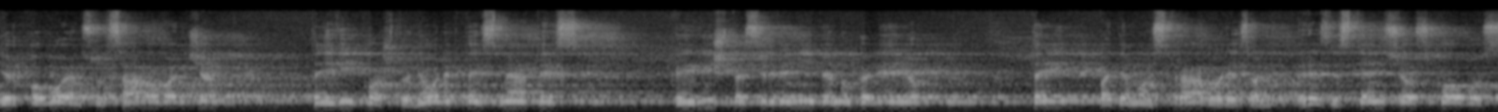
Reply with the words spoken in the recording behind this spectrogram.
ir kovojant su caro valdžia, tai vyko 18 metais, kai ryštas ir vienybė nugalėjo, tai pademonstravo rezistencijos kovos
